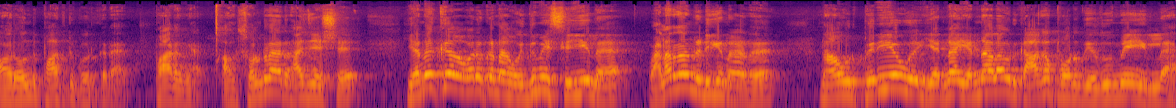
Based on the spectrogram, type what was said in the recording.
அவர் வந்து பார்த்துட்டு போயிருக்கிறார். பாருங்கள் அவர் சொல்கிறார் ராஜேஷ் எனக்கும் அவருக்கு நான் எதுவுமே செய்யலை. வளர நடிகை நான். நான் ஒரு பெரிய என்ன என்னால் அவருக்கு ஆக போகிறது எதுவுமே இல்லை.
